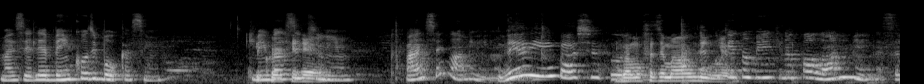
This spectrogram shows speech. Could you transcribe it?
Mas ele é bem cor de boca, assim. Que bem é? basiquinho. Ai, sei lá, menina. Vê aí embaixo. Vamos fazer uma É porque aulinha. também aqui na Polônia, menina, essa...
